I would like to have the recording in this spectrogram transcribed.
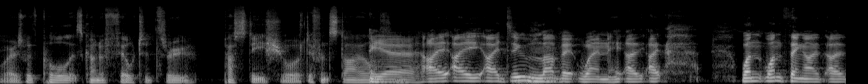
whereas with Paul, it's kind of filtered through pastiche or different styles. Yeah, I, I, I do love it when he, I, I one one thing I, I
